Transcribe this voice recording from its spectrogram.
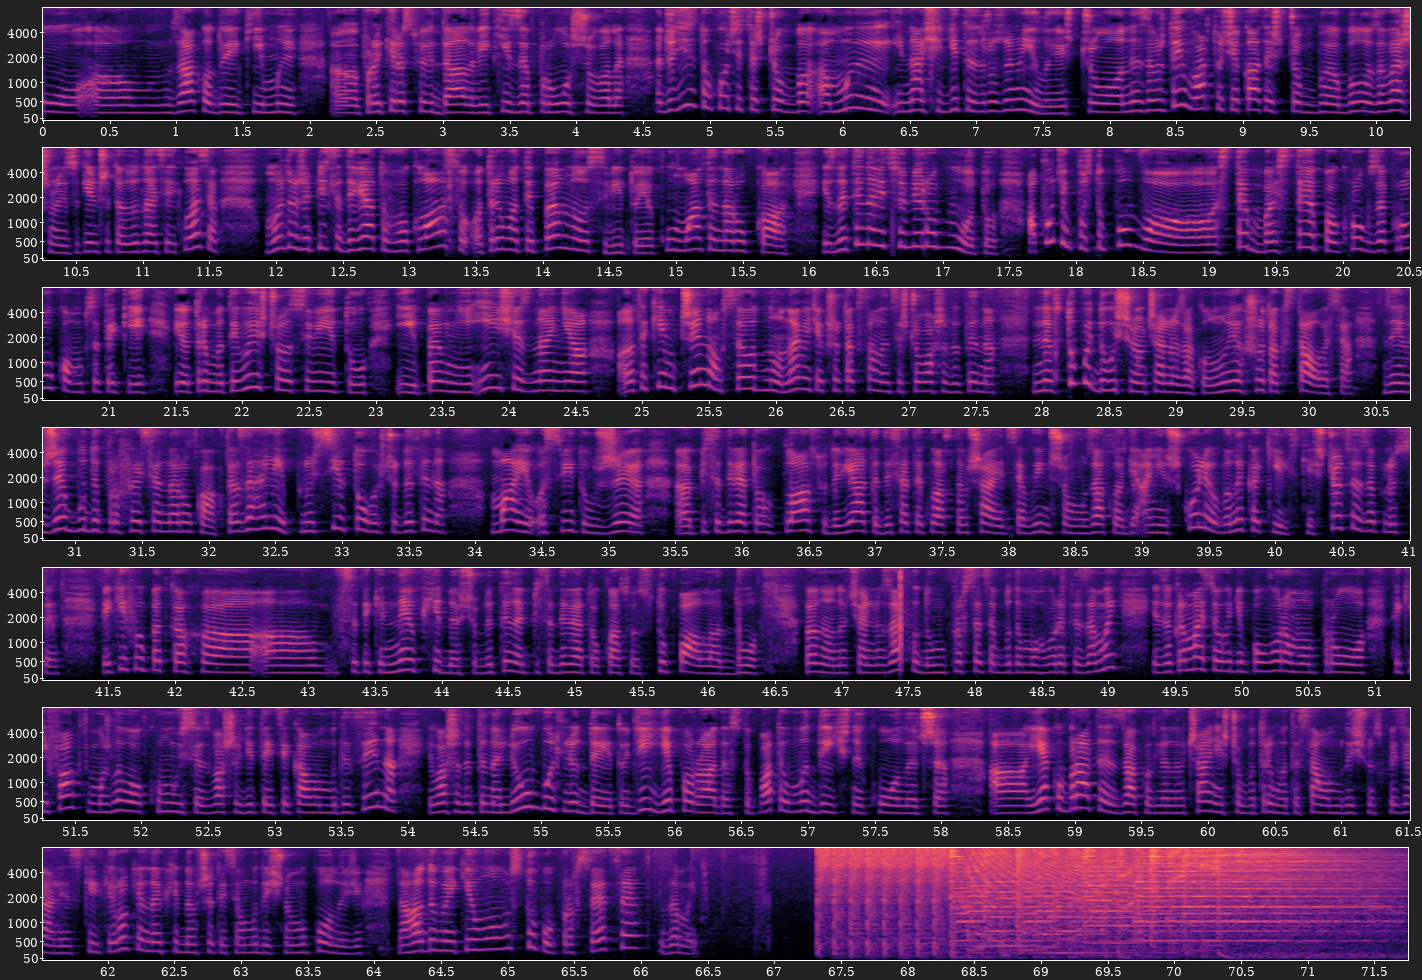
ем, закладу, який ми е, про який розповідали, в який запрошували. Адже дійсно хочеться, щоб е, ми і наші діти зрозуміли, що не завжди варто чекати, щоб було завершено і закінчити 11 класів. Можна вже після 9 класу отримати певну освіту, яку мати на руках, і знайти навіть собі роботу, а потім поступово степ бай степ, крок за кроком, все таки і отримати вищу освіту, і певні інші знання. Але таким чином, все одно, навіть якщо так станеться, що ваша дитина не вступить до вищого навчального закладу, ну якщо так сталося, в неї вже буде професія на руках. Та взагалі плюсів того, що дитина має освіту вже е, після 9 класу, 9-10 клас навчається в іншому закладі, аніж в школі, велика кількість. Що це за плюси? В яких випадках а, а, все-таки необхідно, щоб дитина після 9 класу вступала до певного навчального закладу? Ми про все це будемо говорити за мить. І, зокрема, сьогодні поговоримо про такий факт. Можливо, комусь з ваших дітей цікава медицина, і ваша дитина любить людей. Тоді є порада вступати в медичний коледж. А як обрати заклад для навчання, щоб отримати саме медичну спеціальність? Скільки років необхідно вчитися в медичному коледжі? Нагадуємо, які умови вступу. Про все це за мить.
